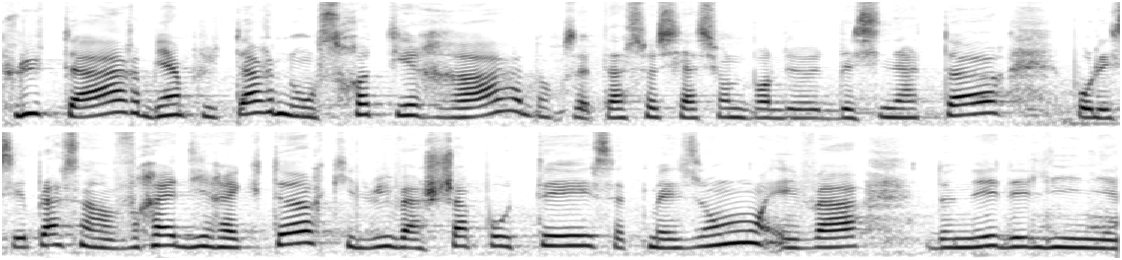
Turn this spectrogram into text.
plus tard, bien plus tard, nous on se retirera dans cette association de bande dessinateurs pour laisser place à un vrai directeur qui lui va chapeauter cette maison et va donner des lignes.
